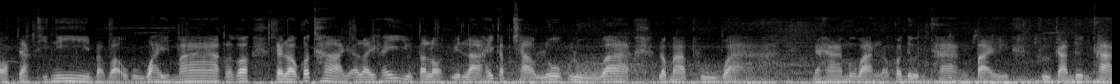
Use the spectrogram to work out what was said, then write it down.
ออกจากที่นี่แบบว่าโอ้โหไวมาก แล้วก็แต่เราก็ถ่ายอะไรให้อยู่ตลอดเวลาให้กับชาวโลกรู้ว่าเรามาภูวานะฮะเมื่อวานเราก็เดินทางไป คือการเดินทาง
